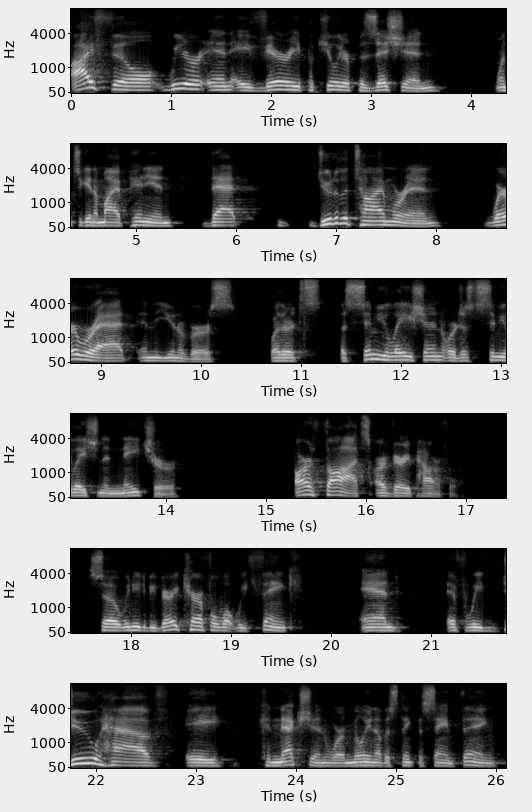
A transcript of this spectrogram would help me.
I feel we're in a very peculiar position, once again, in my opinion, that due to the time we're in, where we're at in the universe, whether it's a simulation or just simulation in nature, our thoughts are very powerful. So we need to be very careful what we think. And if we do have a connection where a million of us think the same thing,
